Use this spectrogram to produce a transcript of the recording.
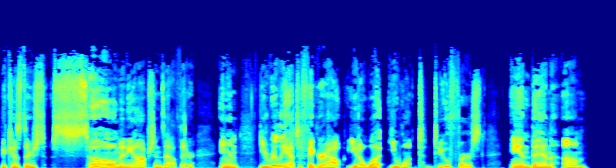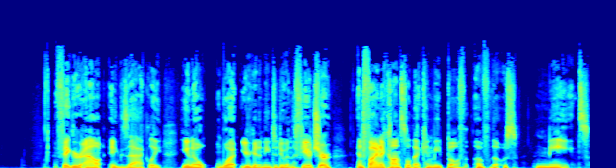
because there's so many options out there and you really have to figure out you know what you want to do first and then um, figure out exactly you know what you're going to need to do in the future and find a console that can meet both of those needs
